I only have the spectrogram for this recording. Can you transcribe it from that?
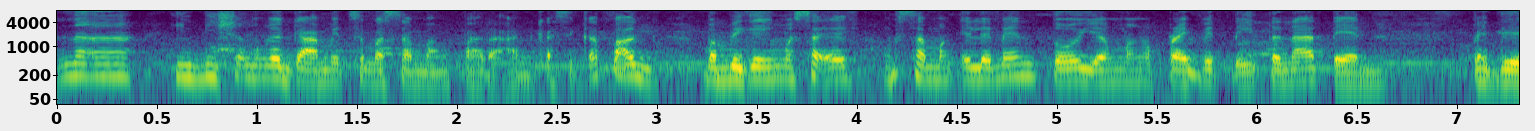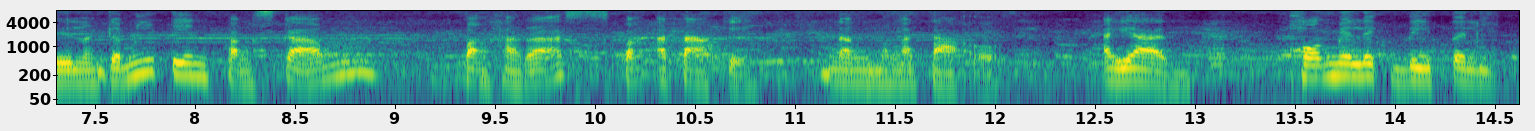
na hindi siya magagamit sa masamang paraan kasi kapag mabigay mo sa masamang elemento yung mga private data natin, pwede nilang gamitin pang scam, pang harass, pang atake ng mga tao. Ayan, Comelec data leak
